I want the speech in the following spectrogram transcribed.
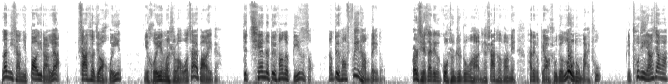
那你想，你爆一点料，沙特就要回应，你回应了是吧？我再爆一点，就牵着对方的鼻子走，让对方非常被动。而且在这个过程之中啊，你看沙特方面，他这个表述就漏洞百出，就出尽洋相啊！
